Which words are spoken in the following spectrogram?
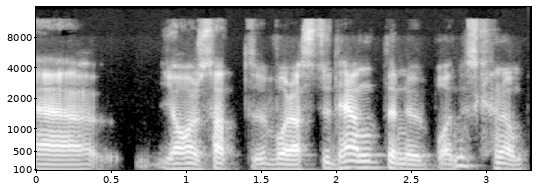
Eh, jag har satt våra studenter nu på, nu ska de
